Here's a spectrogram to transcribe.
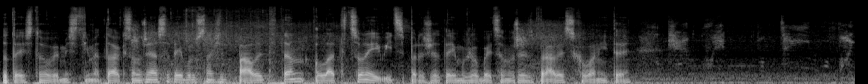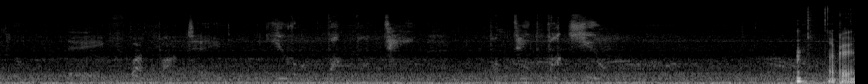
To tady z toho vymyslíme. Tak, samozřejmě se tady budu snažit pálit ten led co nejvíc, protože tady můžou být samozřejmě právě schovaný ty. Hm, okay.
